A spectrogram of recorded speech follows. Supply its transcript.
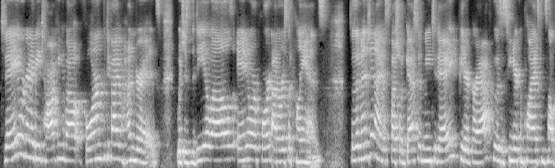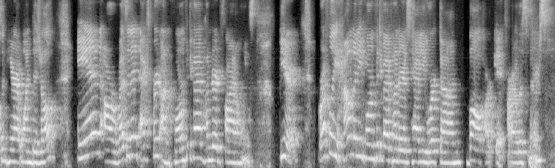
Today, we're going to be talking about Form 5500s, which is the DOL's annual report on ERISA plans. So, as I mentioned, I have a special guest with me today, Peter Graff, who is a senior compliance consultant here at One Digital, and our resident expert on Form 5500 filings. Peter, roughly how many Form 5500s have you worked on? Ballpark it for our listeners.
